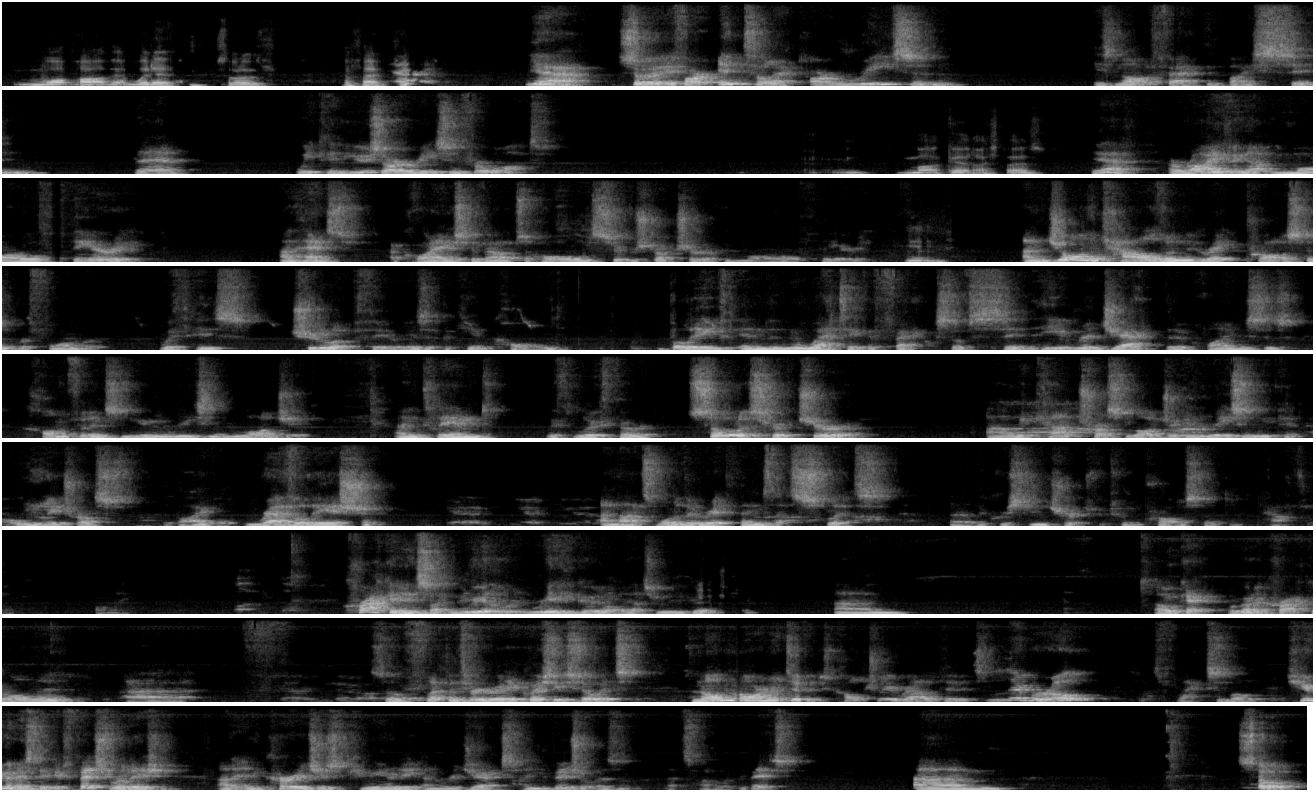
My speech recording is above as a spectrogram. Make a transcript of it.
what part of it would it sort of affect? Yeah. yeah. So if our intellect, our reason is not affected by sin, then we can use our reason for what? well, good, I suppose. Yeah, arriving at moral theory. And hence, Aquinas develops a whole superstructure of moral theory. Mm. And John Calvin, the great Protestant reformer, with his tulip theory, as it became called, believed in the noetic effects of sin. He rejected Aquinas's confidence in human reason and logic and claimed with Luther sola scriptura, uh, we can't trust logic and reason. We can only trust the Bible, revelation. And that's one of the great things that splits uh, the Christian church between Protestant and Catholic. Ollie. Cracking insight. Really, really good, Ollie. That's really good. Um, okay, we're going to crack on then. Uh, so flipping through really quickly. So it's non-normative, it's culturally relative, it's liberal, so it's flexible, it's humanistic, it fits relation, and it encourages community and rejects individualism. Let's have a look at this. Um, so,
